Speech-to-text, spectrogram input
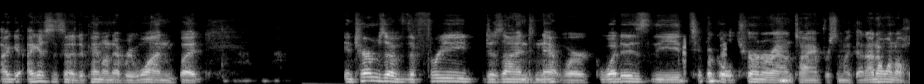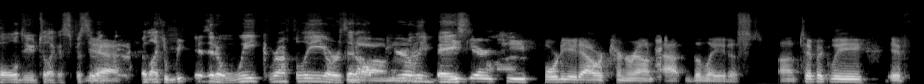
I, guess it's going to depend on every one, but in terms of the free designed network, what is the typical turnaround time for something like that? And I don't want to hold you to like a specific, yeah. but like, we, is it a week roughly, or is it no, all purely no. based? We guarantee 48 hour turnaround at the latest. Um, typically, if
